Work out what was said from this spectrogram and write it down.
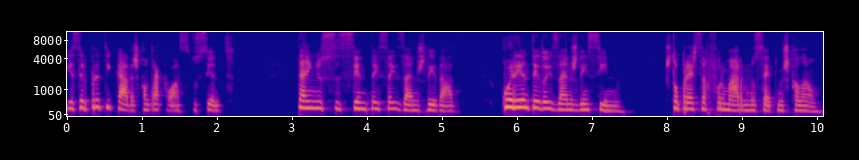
e a ser praticadas contra a classe docente. Tenho 66 anos de idade, 42 anos de ensino. Estou prestes a reformar-me no sétimo escalão.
